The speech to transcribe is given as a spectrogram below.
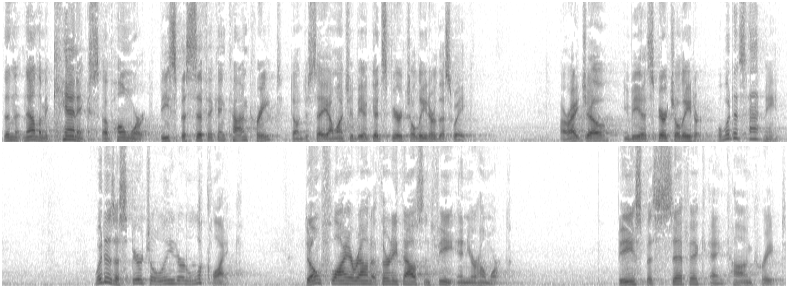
Then now the mechanics of homework. Be specific and concrete. Don't just say, I want you to be a good spiritual leader this week. All right, Joe, you be a spiritual leader. Well, what does that mean? What does a spiritual leader look like? Don't fly around at 30,000 feet in your homework. Be specific and concrete.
